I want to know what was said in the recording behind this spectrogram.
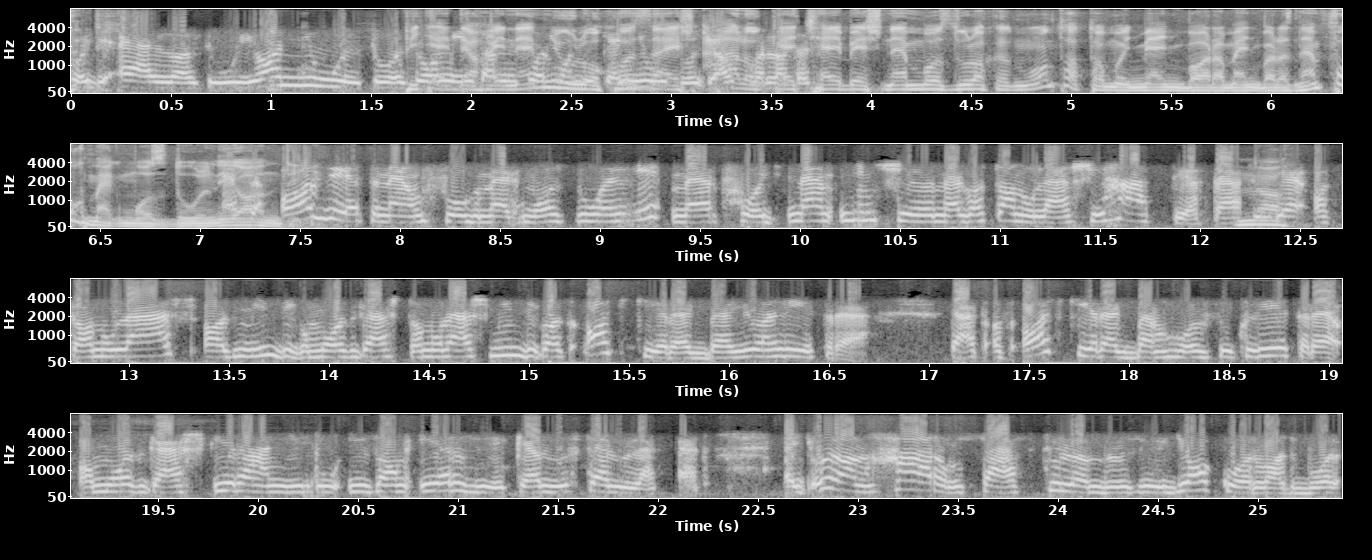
hogy ellazuljon, nyúltozon, Figyelj, de ha én nem nyúlok hozzá, és állok egy helybe, és nem mozdulok, akkor mondhatom, hogy menj balra, menj balra, az nem fog megmozdulni, Ez Andi. azért nem fog megmozdulni, mert hogy nem, nincs meg a tanulási háttér. Tehát Na. ugye a tanulás, az mindig, a mozgás tanulás mindig az agykérekben jön létre. Tehát az agykérekben hozzuk létre a mozgás irányító izom érzékelő felületet. Egy olyan 300 különböző gyakorlatból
